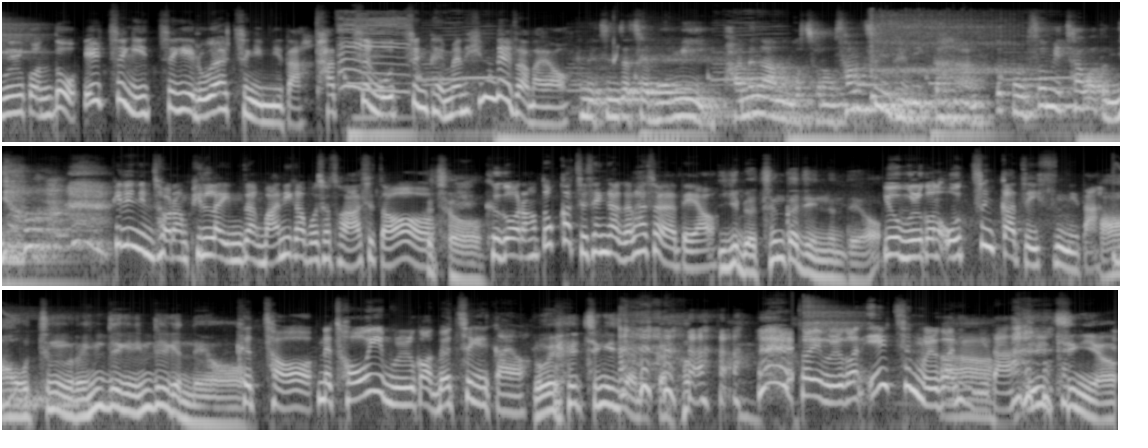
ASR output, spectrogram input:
물건도 1층, 2층이 로얄층입니다. 4층, 5층 되면 힘들잖아요. 근데 진짜 제 몸이 반응하는 것처럼 3층 되니까 조금 숨이 차거든요. 피디님 저랑 빌라 임장 많이 가보셔서 아시죠? 그쵸. 그거랑 똑같이 생각을 하셔야 돼요. 이게 몇 층까지 있는데요? 요 물건 5층까지 있습니다. 아, 5층은 그럼 힘들긴 힘들겠네요. 그쵸. 근데 저희 물건 몇 층일까요? 로얄층이지 않을까요? 저희 물건 1층 물건입니다. 아, 1층이요.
